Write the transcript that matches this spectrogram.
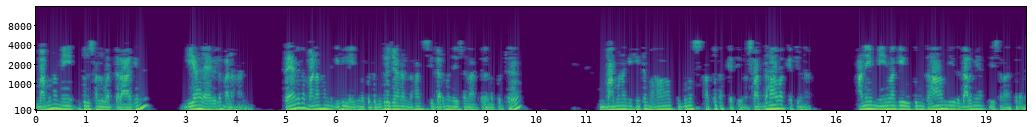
බමුණ මේ දුරු සලුවක් දරාගෙන ගියා රැය වෙලා බණ අහන්න. රැය වෙලා බණ අහන්න ගිහිල්ලා ඉන්නකොට බුදුරජාණන් වහන්සේ ධර්ම දේශනා කරනකොට බමුණගේ හිත මහා පුදුම සතුටක් ඇති වුණා. ශ්‍රද්ධාවක් ඇති වුණා. අනේ මේ වගේ උතුම් ගාම්භීර ධර්මයක් දේශනා කරන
